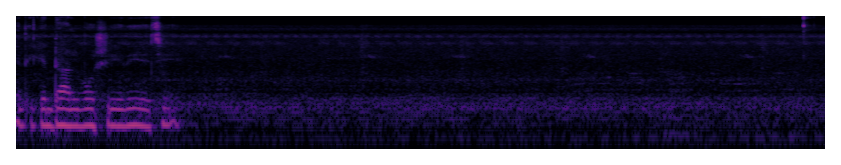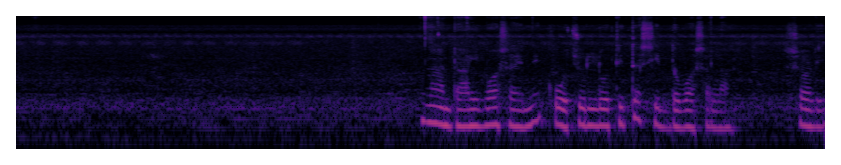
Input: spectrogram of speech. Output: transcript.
এদিকে ডাল বসিয়ে দিয়েছি। না, ডাল বসাইনি, কচুর লতিটা সিদ্ধ বসালাম সরি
